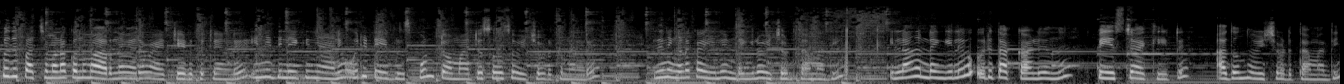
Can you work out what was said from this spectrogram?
അപ്പോൾ ഇത് പച്ചമണമൊക്കെ ഒന്ന് മാറുന്ന വരെ വഴറ്റിയെടുത്തിട്ടുണ്ട്. ഇനി ഇതിലേക്ക് ഞാൻ ഒരു ടേബിൾ സ്പൂൺ ടൊമാറ്റോ സോസ് ഒഴിച്ചു കൊടുക്കുന്നുണ്ട്. ഇത് നിങ്ങളുടെ കയ്യിലുണ്ടെങ്കിൽ ഒഴിച്ചു കൊടുത്താൽ മതി. ഇല്ലാന്നുണ്ടെങ്കിൽ ഒരു തക്കാളി ഒന്ന് പേസ്റ്റ് ആക്കിയിട്ട് അതൊന്ന് ഒഴിച്ചു കൊടുത്താൽ മതി.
